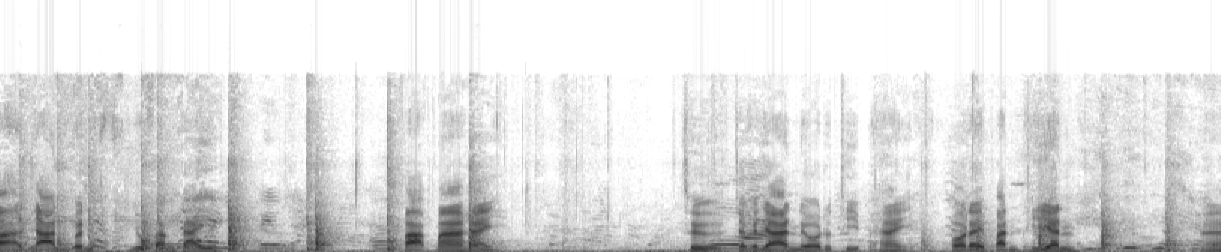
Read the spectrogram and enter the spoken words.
ป้าอาจารย์เพิ่นอยู่ฝั่งไทยฝากมาให้ซื้อจักรยานเดี๋ยวดูถีบไปให้ พอได้ปั่นเพียนอ่า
